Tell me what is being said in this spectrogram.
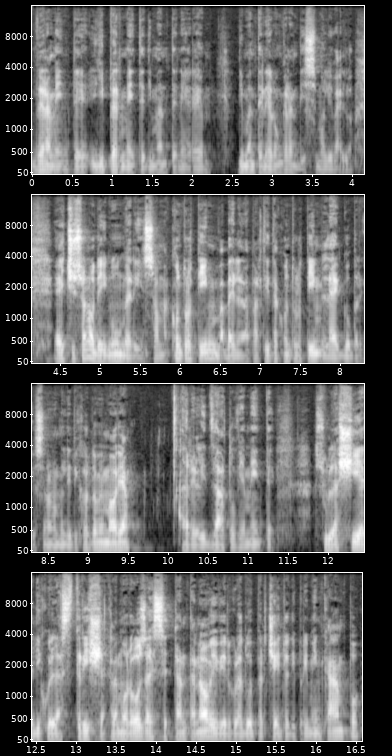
veramente gli permette di mantenere, di mantenere un grandissimo livello. Eh, ci sono dei numeri, insomma, contro team, va bene, la partita contro team, leggo perché se no non me li ricordo a memoria, ha realizzato ovviamente sulla scia di quella striscia clamorosa il 79,2% di prima in campo,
